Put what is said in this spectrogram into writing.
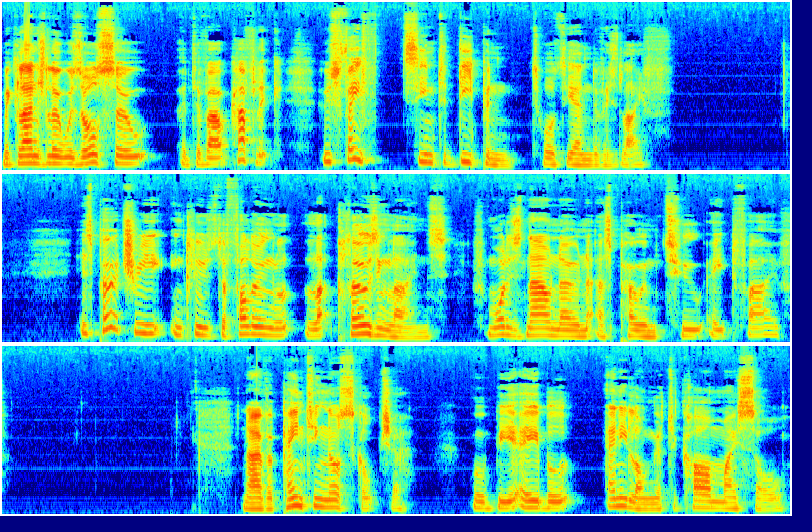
Michelangelo was also a devout Catholic whose faith seemed to deepen towards the end of his life. His poetry includes the following closing lines from what is now known as Poem 285. Neither painting nor sculpture will be able any longer to calm my soul.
